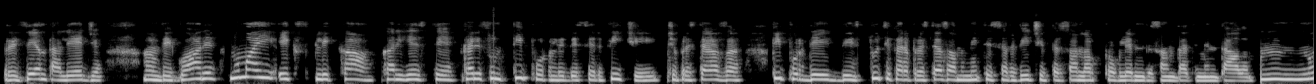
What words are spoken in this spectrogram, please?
prezenta lege în vigoare nu mai explica care, este, care sunt tipurile de servicii ce prestează, tipuri de, de instituții care prestează anumite servicii persoanelor cu probleme de sănătate mentală. Nu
